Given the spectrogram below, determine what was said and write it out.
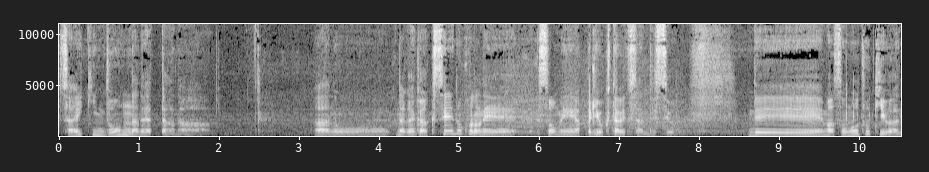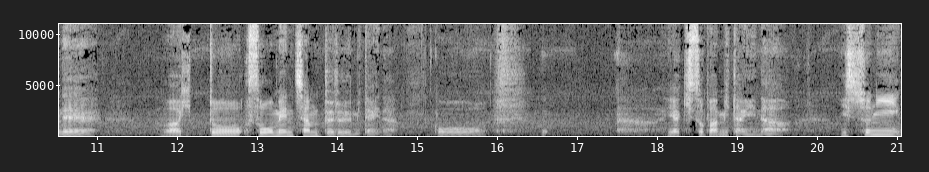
最近どんなのやったかな。あのなんか学生の頃ねそうめんやっぱりよく食べてたんですよ。でまあその時はね割とそうめんチャンプルーみたいなこう焼きそばみたいな一緒に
